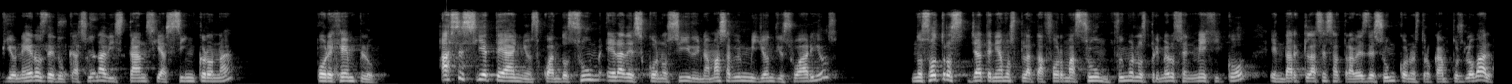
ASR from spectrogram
pioneros de educación a distancia síncrona, por ejemplo, hace siete años, cuando Zoom era desconocido y nada más había un millón de usuarios, nosotros ya teníamos plataforma Zoom, fuimos los primeros en México en dar clases a través de Zoom con nuestro campus global,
